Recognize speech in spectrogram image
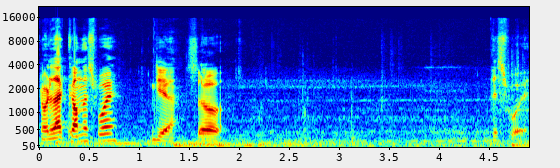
Or did that come this way? Yeah, so... This way.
